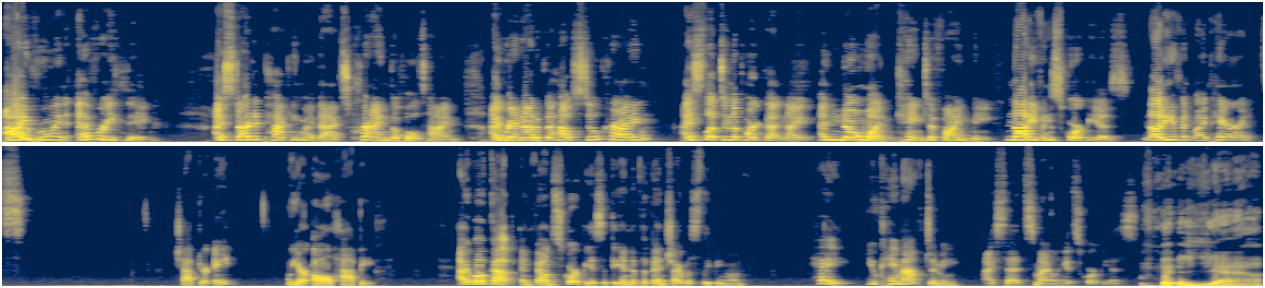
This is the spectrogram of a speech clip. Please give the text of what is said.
I ruin everything. I started packing my bags, crying the whole time. I ran out of the house, still crying. I slept in the park that night, and no one came to find me. Not even Scorpius. Not even my parents. Chapter 8 We Are All Happy. I woke up and found Scorpius at the end of the bench I was sleeping on. Hey, you came after me, I said, smiling at Scorpius. yeah.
